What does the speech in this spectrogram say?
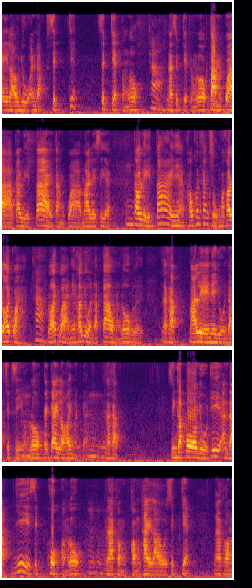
ยเราอยู่อันดับ 17 17 ของโลกค่ะนะ17 ของโลก ต่ำกว่าเกาหลีใต้ ต่ำกว่ามาเลเซียอืมเกาหลีใต้เนี่ยเขาค่อนข้างสูงเพราะเขาร้อยกว่าค่ะร้อยกว่าเนี่ยเขาอยู่อันดับ 9 ของโลกเลยนะครับมาเลเนี่ยอยู่อันดับ 14 ของโลกใกล้ๆร้อยเหมือนกันอืมนะครับสิงคโปร์อยู่ที่อันดับ 26 ของโลกอือฮึนะของของไทยเรา 17นะของ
